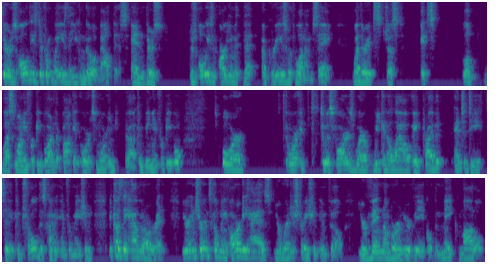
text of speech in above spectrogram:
there's all these different ways that you can go about this, and there's there's always an argument that agrees with what I'm saying, whether it's just it's well less money for people out of their pocket, or it's more in, uh, convenient for people, or or to as far as where we can allow a private entity to control this kind of information because they have it already. Your insurance company already has your registration info, your VIN number in your vehicle, the make, model,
